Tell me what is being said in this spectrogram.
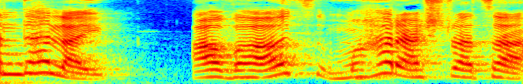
संध्या live. आवाज महाराष्ट्राचा.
